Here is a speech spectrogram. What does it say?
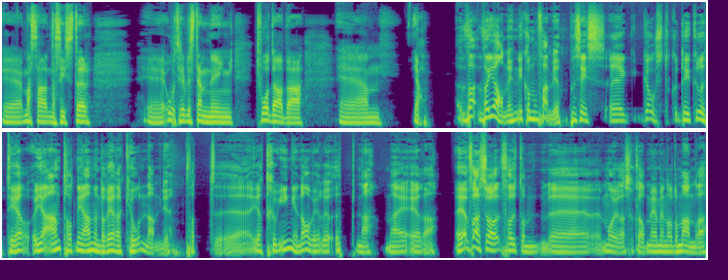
eh, massa nazister, eh, otrevlig stämning, två döda. ehm, ja, Va, vad gör ni? Ni kommer fram ju. Precis. Eh, Ghost dyker ut till er. Jag antar att ni använder era kodnamn ju. För att eh, jag tror ingen av er är öppna med era... Eh, alltså förutom eh, Moira såklart, men jag menar de andra.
